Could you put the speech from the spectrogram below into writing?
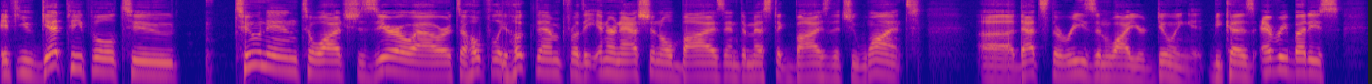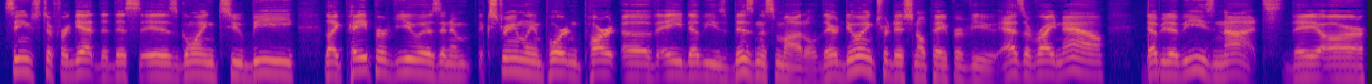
if you get people to tune in to watch Zero Hour to hopefully hook them for the international buys and domestic buys that you want. Uh, that's the reason why you're doing it because everybody's seems to forget that this is going to be like pay per view is an extremely important part of AEW's business model. They're doing traditional pay per view. As of right now, WWE's not. They are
